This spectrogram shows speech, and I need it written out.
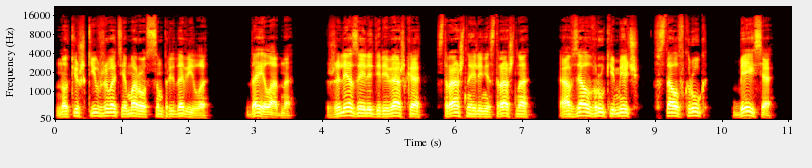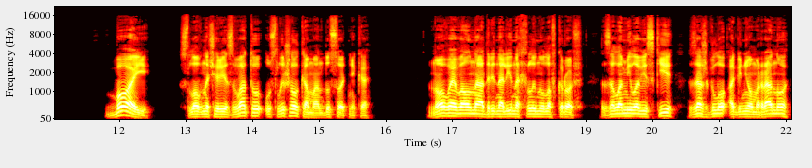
но кишки в животе морозцем придавило. Да и ладно. Железо или деревяшка, страшно или не страшно, а взял в руки меч, встал в круг Бейся!» «Бой!» Словно через вату услышал команду сотника. Новая волна адреналина хлынула в кровь, заломила виски, зажгло огнем рану,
